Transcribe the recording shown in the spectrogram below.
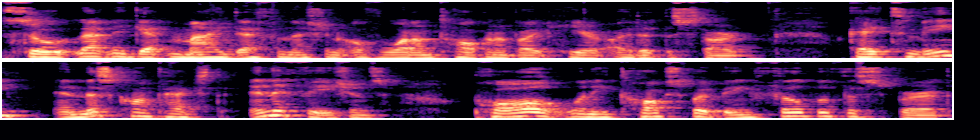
So let me get my definition of what I'm talking about here out at the start. Okay, to me, in this context, in Ephesians, Paul, when he talks about being filled with the Spirit,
